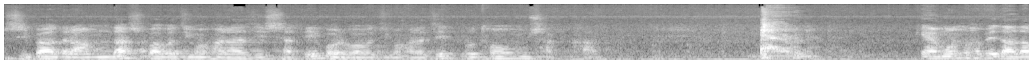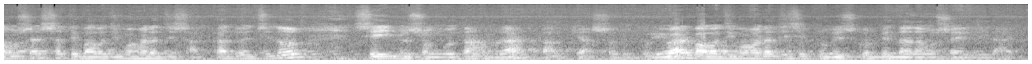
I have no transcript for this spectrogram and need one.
শ্রীপাদ রামদাস বাবাজি মহারাজের সাথে বড় বাবাজি মহারাজের প্রথম সাক্ষাৎ। কেমন ভাবে দাদামশাইয়ের সাথে বাবাজি মহারাজের সাক্ষাৎ হয়েছিল, সেই প্রসঙ্গটা আমরা কালকে আস্বাদন করি। এবার বাবাজি মহারাজ এসে প্রবেশ করবেন দাদামশাইয়ের লীলায়।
